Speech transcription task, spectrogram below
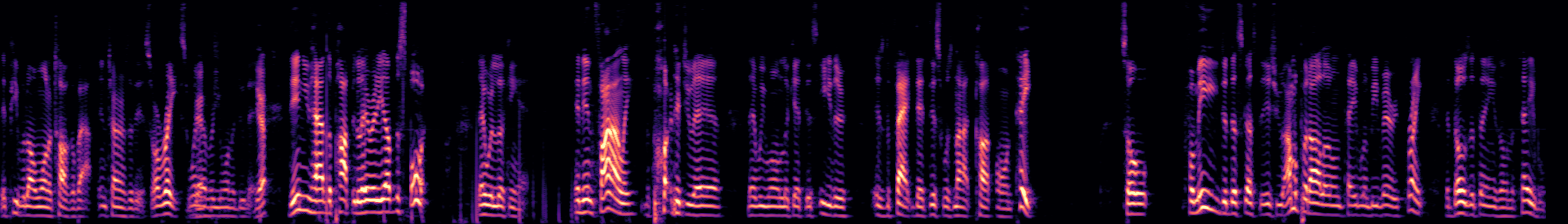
that people don't want to talk about in terms of this, or race, whatever you want to do that. Yep. Then you have the popularity of the sport that we're looking at. And then finally, the part that you have that we won't look at this either is the fact that this was not caught on tape. So for me to discuss the issue, I'm gonna put all on the table and be very frank that those are things on the table.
